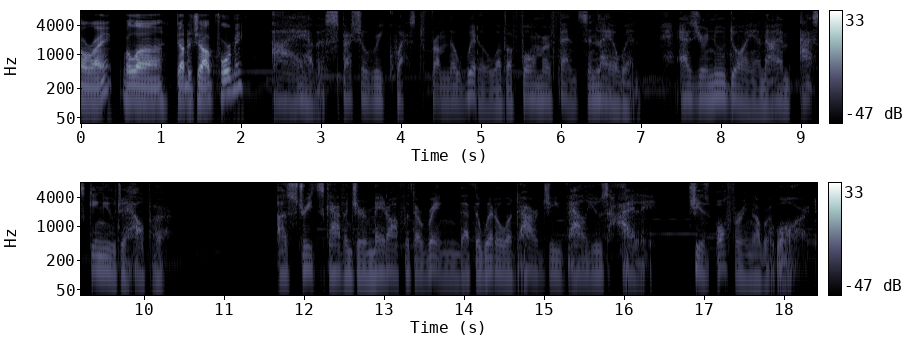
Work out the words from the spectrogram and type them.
Alright, well, uh, got a job for me? I have a special request from the widow of a former fence in Leyawiin. As your new doyen, I am asking you to help her. A street scavenger made off with a ring that the widow Adarji values highly. She is offering a reward.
